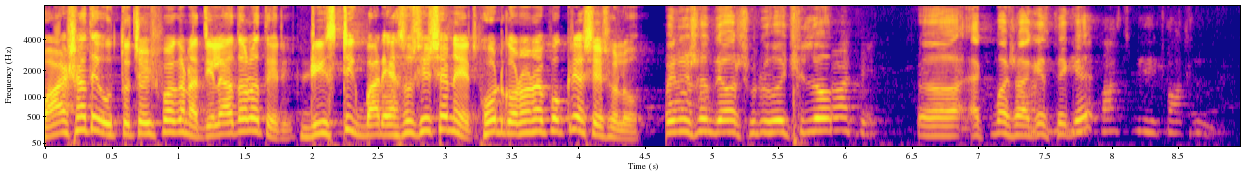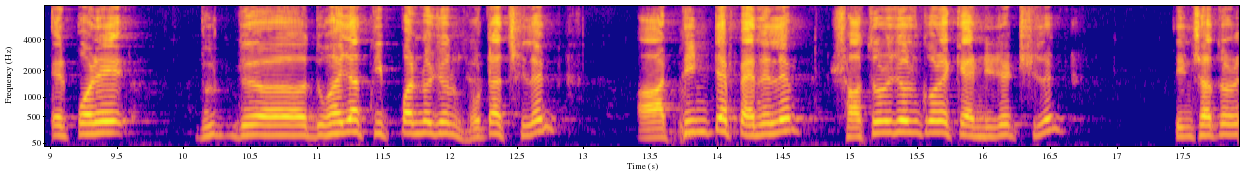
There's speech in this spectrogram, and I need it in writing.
বারাসাতে উত্তর চব্বিশ পরগনা জেলা আদালতের ডিস্ট্রিক্ট বার অ্যাসোসিয়েশনের ভোট গণনা প্রক্রিয়া শেষ হলো। নমিনেশন দেওয়া শুরু হয়েছিল এক মাস আগে থেকে। এরপরে দু হাজার তিপ্পান্ন জন ভোটার ছিলেন আর তিনটে প্যানেলে সতেরো জন করে ক্যান্ডিডেট ছিলেন তিন সতেরো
